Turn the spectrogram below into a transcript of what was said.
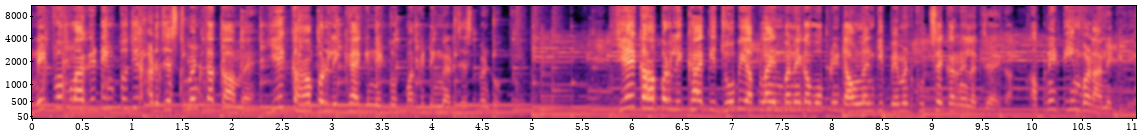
नेटवर्क मार्केटिंग तो जी एडजस्टमेंट का काम है। ये कहाँ पर लिखा है कि नेटवर्क मार्केटिंग में एडजस्टमेंट होती है? ये कहाँ पर लिखा है कि जो भी अपलाइन बनेगा, वो अपनी डाउनलाइन की पेमेंट खुद से करने लग जाएगा, अपनी टीम बढ़ाने के लिए।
